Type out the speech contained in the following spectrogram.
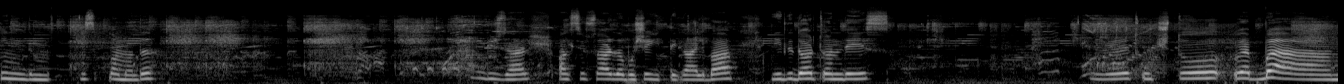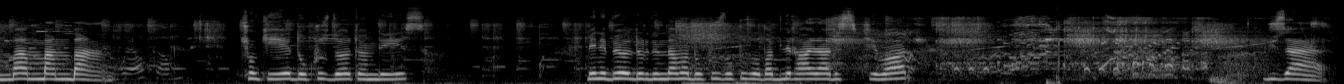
indim. Zıplamadı. Güzel. Aksesuar da boşa gitti galiba. 7-4 öndeyiz. Evet uçtu ve bam bam bam bam. Çok iyi. 9-4 öndeyiz. Beni bir öldürdüğünde ama 9-9 olabilir. Hala riski var. Güzel.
